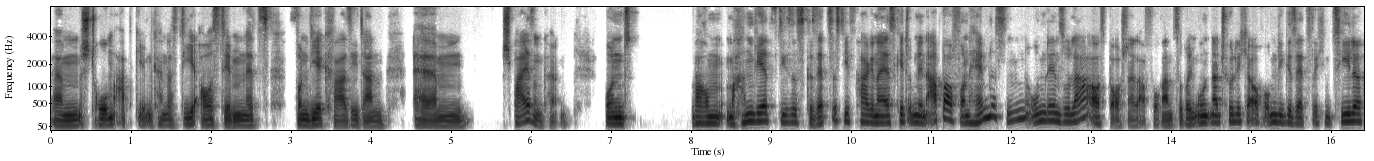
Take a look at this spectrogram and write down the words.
ähm, Strom abgeben kann, dass die aus dem Netz von dir quasi dann ähm, speisen können. Und Warum machen wir jetzt dieses Gesetz, ist die Frage. Naja, es geht um den Abbau von Hemmnissen, um den Solarausbau schneller voranzubringen und natürlich auch um die gesetzlichen Ziele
